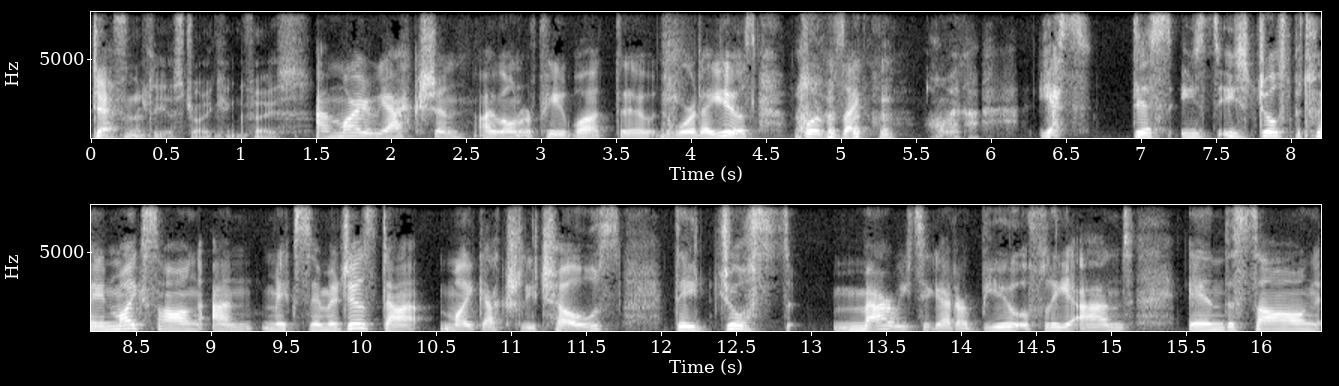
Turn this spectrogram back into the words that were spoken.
definitely a striking face. And my reaction, I won't repeat what the, the word I used, but it was like, oh my God, yes, this is he's just between Mike's song and Mick's Images that Mike actually chose. They just marry together beautifully. And in the song,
